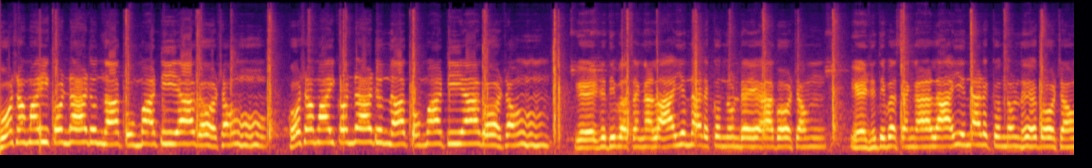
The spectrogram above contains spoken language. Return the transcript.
ഘോഷമായി കൊണ്ടാടുന്ന കുമ്മാട്ടിയാഘോഷം ഘോഷമായി കൊണ്ടാടുന്ന കുമ്മാട്ടിയാഘോഷം ഏഴ് ദിവസങ്ങളായി നടക്കുന്നുണ്ട് ആഘോഷം ഏഴ് ദിവസങ്ങളായി നടക്കുന്നുണ്ട് ഘോഷം.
